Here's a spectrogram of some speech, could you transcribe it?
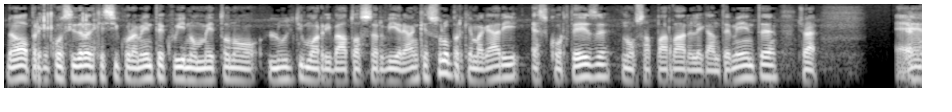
No, perché considera che sicuramente qui non mettono l'ultimo arrivato a servire, anche solo perché magari è scortese, non sa parlare elegantemente, cioè... È...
